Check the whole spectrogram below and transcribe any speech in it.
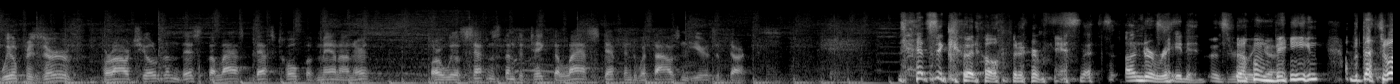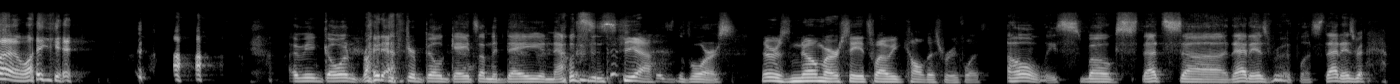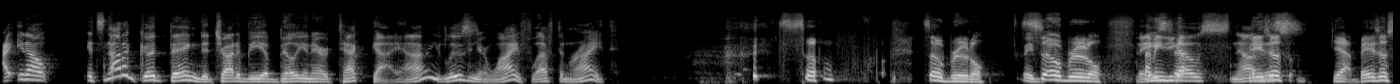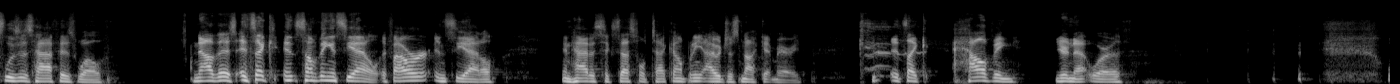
We'll preserve for our children this, the last best hope of man on earth, or we'll sentence them to take the last step into a thousand years of darkness. That's a good opener, man. That's underrated. It's so mean, but that's why I like it. I mean, going right after Bill Gates on the day he announces yeah. his divorce. There is no mercy. It's why we call this ruthless. Holy smokes. That's uh that is ruthless. That is I you know, it's not a good thing to try to be a billionaire tech guy, huh? You're losing your wife left and right. it's so so brutal. So brutal. Bezos, I mean, you got Bezos. This. Yeah, Bezos loses half his wealth. Now this, it's like it's something in Seattle. If I were in Seattle and had a successful tech company, I would just not get married. it's like halving your net worth.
